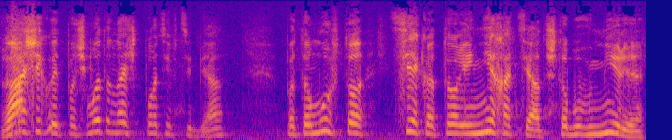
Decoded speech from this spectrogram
Раши говорит, почему это значит против тебя? Потому что те, которые не хотят, чтобы в мире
